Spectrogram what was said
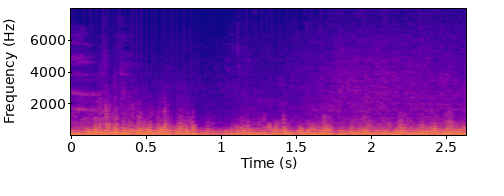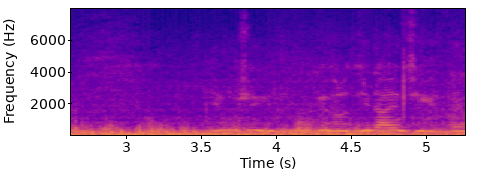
Evet. İyi bu şekilde bakıyoruz yine aynı şekilde.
